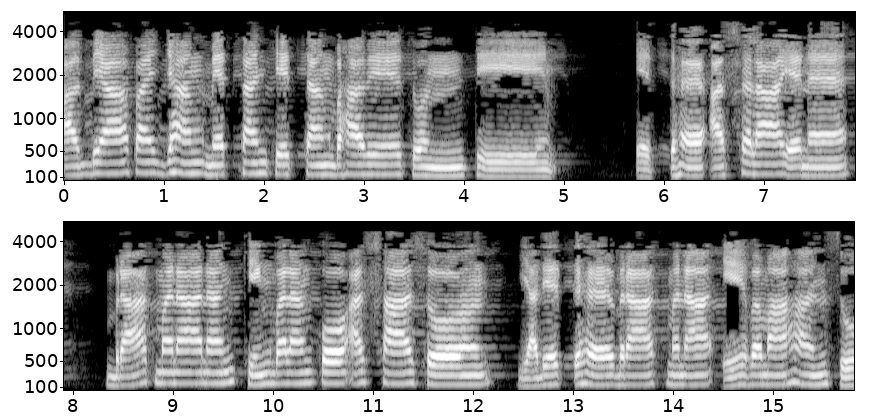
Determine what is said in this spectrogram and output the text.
අභ්‍යාපජ්ජං මෙත්තං චිත්තං භාවේතුන්ති එත්ත අස්සලායන බ්‍රාහ්මනානං කිං බලංකෝ අස්සාසෝ යදෙත්ත බ්‍රාහ්මනා ඒවමහංසු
